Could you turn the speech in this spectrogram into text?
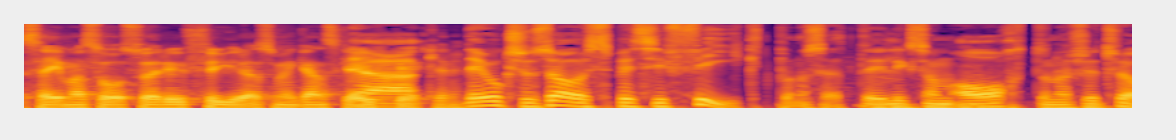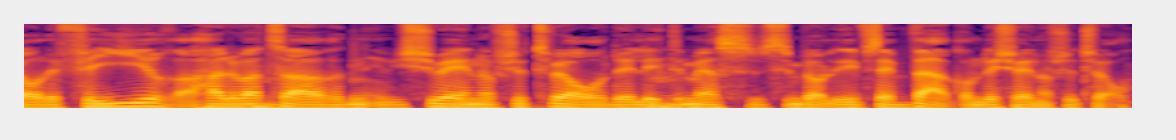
säger man så, så är det ju fyra som är ganska ja, utpekade. det är också så specifikt på något sätt. Det är liksom 18 av 22, det är fyra. Hade det varit så här 21 av 22, det är lite mer symboliskt. I och för sig värre om det är 21 av 22.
